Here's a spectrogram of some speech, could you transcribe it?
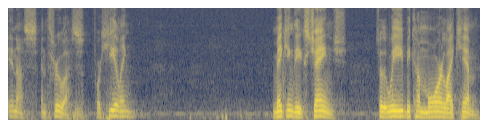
in us and through us for healing, making the exchange so that we become more like Him.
